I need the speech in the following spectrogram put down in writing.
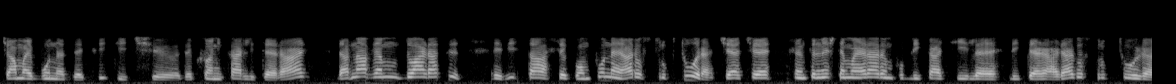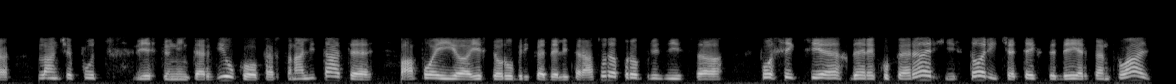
cea mai bună de critici, de cronicari literari, dar nu avem doar atât. Revista se compune, are o structură, ceea ce se întâlnește mai rar în publicațiile literare. Are o structură. La început este un interviu cu o personalitate, apoi uh, este o rubrică de literatură propriu-zisă, o secție de recuperări istorice, texte de ieri pentru azi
